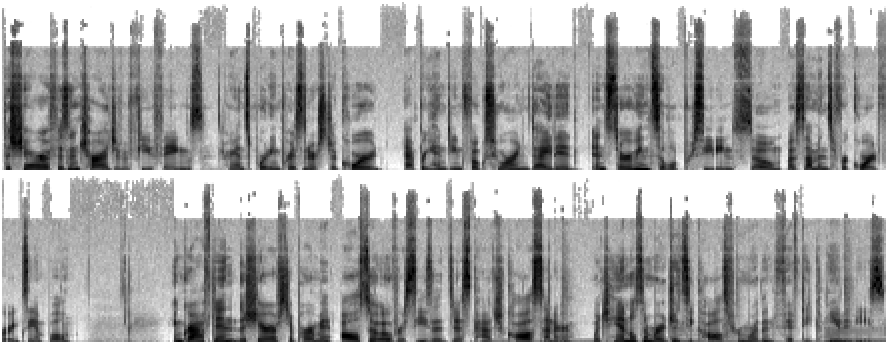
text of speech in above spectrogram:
The sheriff is in charge of a few things transporting prisoners to court, apprehending folks who are indicted, and serving civil proceedings, so a summons for court, for example. In Grafton, the Sheriff's Department also oversees a dispatch call center, which handles emergency calls for more than 50 communities.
